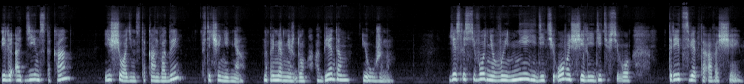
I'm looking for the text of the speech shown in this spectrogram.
или один стакан еще один стакан воды в течение дня, например, между обедом и ужином. Если сегодня вы не едите овощи или едите всего три цвета овощей,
